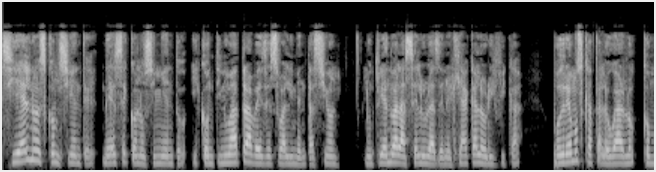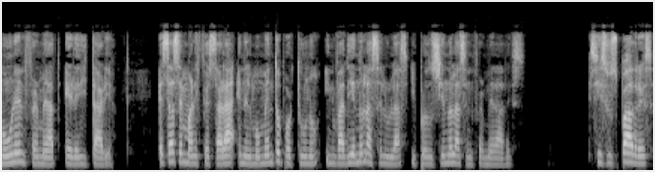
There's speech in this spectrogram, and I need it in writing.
Si él no es consciente de ese conocimiento y continúa a través de su alimentación nutriendo a las células de energía calorífica, podremos catalogarlo como una enfermedad hereditaria. Esta se manifestará en el momento oportuno, invadiendo las células y produciendo las enfermedades. Si sus padres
